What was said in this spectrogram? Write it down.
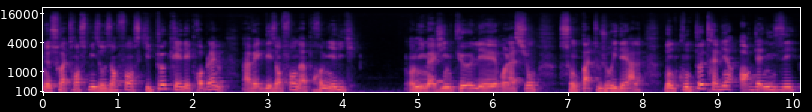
ne soit transmise aux enfants, ce qui peut créer des problèmes avec des enfants d'un premier lit. On imagine que les relations sont pas toujours idéales. Donc on peut très bien organiser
